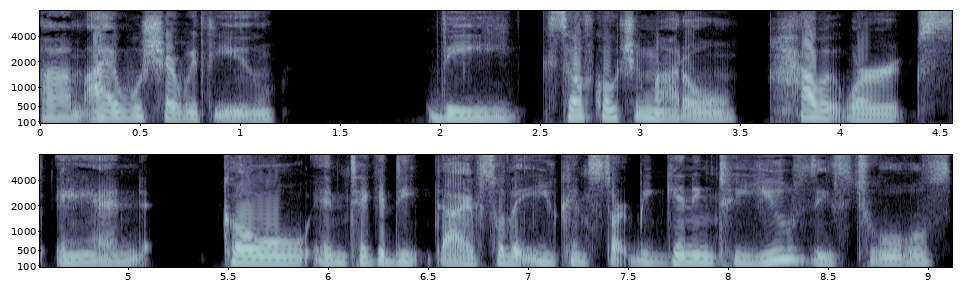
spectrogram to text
um, I will share with you the self coaching model, how it works, and go and take a deep dive so that you can start beginning to use these tools.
